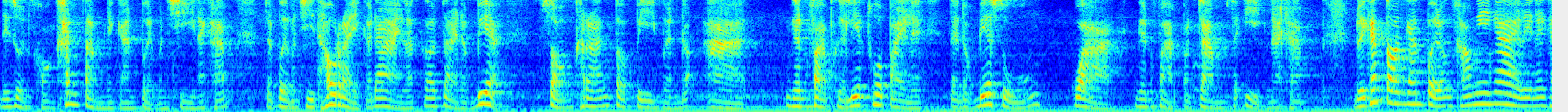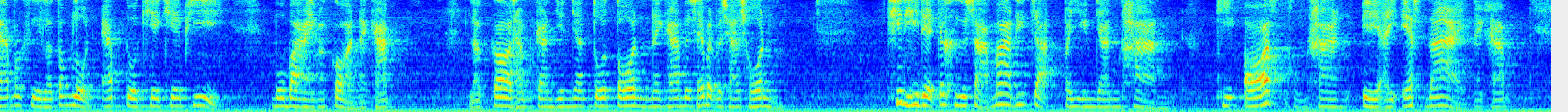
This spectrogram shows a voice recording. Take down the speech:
ในส่วนของขั้นต่ำในการเปิดบัญชีนะครับ จะเปิดบัญชีเท่าไหร่ก็ได้ แล้วก็จ่ายดอกเบี้ย 2 ครั้งต่อปีเหมือนอาเงินฝากเผื่อเรียกทั่วไปเลย แต่ดอกเบี้ยสูง กว่าเงินฝากประจำซะอีกนะครับ โดยขั้นตอนการเปิดของเขาง่ายๆเลยนะครับ ก็คือเราต้องโหลดแอปตัว KKP Mobile มาก่อนนะครับ แล้วก็ทำการยืนยันตัวตนนะครับ โดยใช้บัตรประชาชน ที่ทีเด็ดก็คือสามารถที่จะไปยืนยันผ่านคีออสของทาง AIS ได้นะครับ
